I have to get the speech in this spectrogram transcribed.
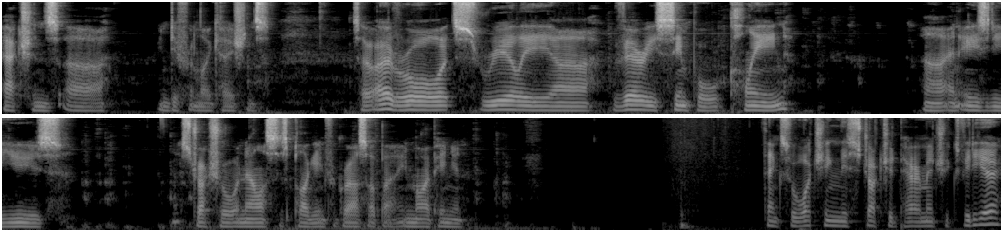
actions are in different locations. So overall, it's really uh, very simple, clean, uh, and easy to use structural analysis plugin for Grasshopper, in my opinion. Thanks for watching this structured parametrics video.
